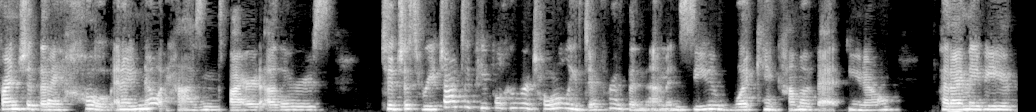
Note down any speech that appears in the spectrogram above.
friendship that I hope, and I know it has inspired others to just reach out to people who are totally different than them and see what can come of it, you know. Had I maybe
